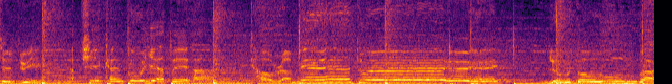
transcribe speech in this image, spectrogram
ချစ်တွေအဖြစ်ခံကိုရဲ့ပဲဟာထောက်ရမဲတွေလူသုံးပါ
